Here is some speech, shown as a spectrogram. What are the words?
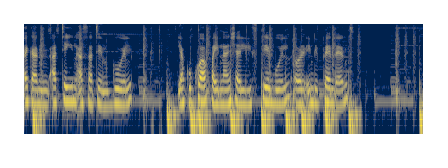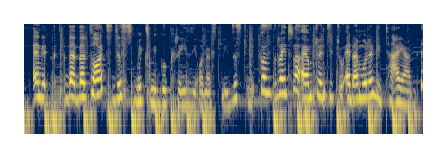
I can attain a certain goal ya kukua financially stable or independent. And the, the thought just makes me go crazy honestly. Just because right now i am 22 and i'm already tired.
